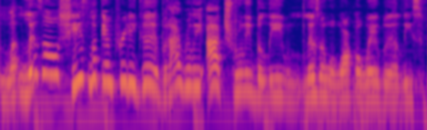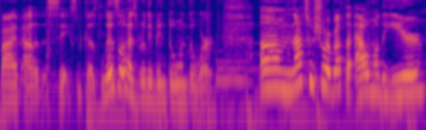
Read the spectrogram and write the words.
Lizzo, she's looking pretty good, but I really, I truly believe Lizzo will walk away with at least five out of the six because Lizzo has really been doing the work. Um, not too sure about the album of the year.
